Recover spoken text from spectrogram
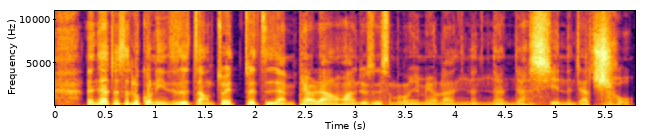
人家就是，如果你只是长最最自然漂亮的话，你就是什么东西没有了，能让人家嫌人家丑，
